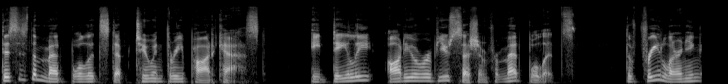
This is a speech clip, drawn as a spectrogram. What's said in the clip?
This is the MedBullets Step 2 and 3 podcast, a daily audio review session for MedBullets, the free learning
